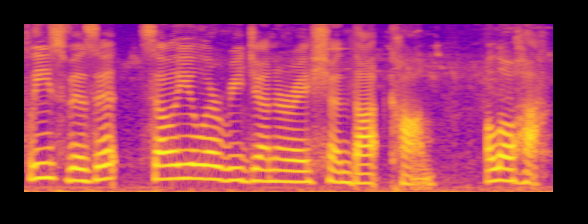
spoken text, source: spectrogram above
please visit cellularregeneration.com. Aloha.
